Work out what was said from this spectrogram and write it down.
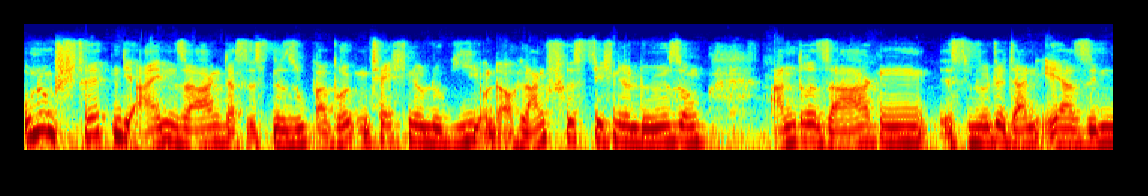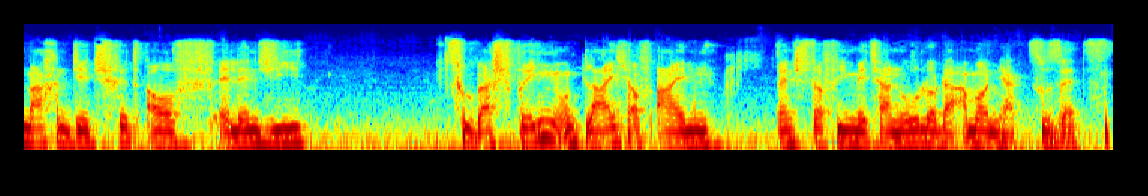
unumstritten. Die einen sagen, das ist eine super Brückentechnologie und auch langfristig eine Lösung. Andere sagen, es würde dann eher Sinn machen, den Schritt auf LNG zu überspringen und gleich auf einen Brennstoff wie Methanol oder Ammoniak zu setzen.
